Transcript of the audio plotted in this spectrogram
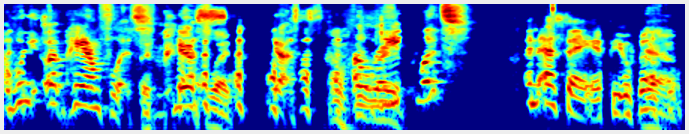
that. we, uh, a pamphlet. A pamphlet. Yes, yes. Oh, a right. leaflet. An essay, if you will.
